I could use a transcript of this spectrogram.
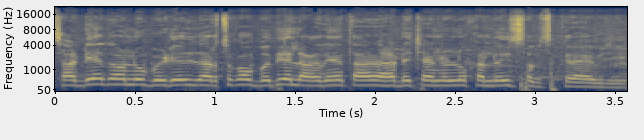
ਸਾਡੀਆਂ ਤੁਹਾਨੂੰ ਵੀਡੀਓ ਦਰਸ਼ਕੋ ਵਧੀਆ ਲੱਗਦੀਆਂ ਤਾਂ ਸਾਡੇ ਚੈਨਲ ਨੂੰ ਕਰ ਲਓ ਜੀ ਸਬਸਕ੍ਰਾਈਬ ਜੀ।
